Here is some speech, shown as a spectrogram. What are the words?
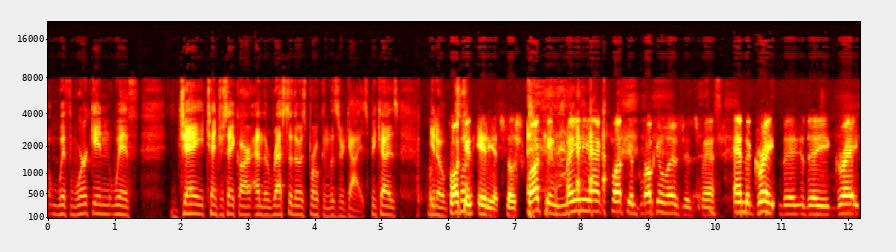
with working with Jay Chandrasekhar and the rest of those Broken Lizard guys because you know fucking Cl- idiots, those fucking maniac fucking broken lizards, man. And the great, the the great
